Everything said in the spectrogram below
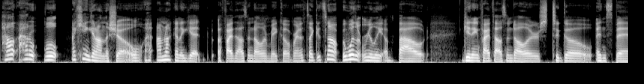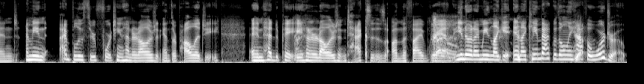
how how do well I can't get on the show. I'm not going to get a five thousand dollar makeover, and it's like it's not. It wasn't really about getting $5,000 to go and spend. I mean, I blew through $1,400 in Anthropologie and had to pay $800 in taxes on the five grand. You know what I mean? Like, and I came back with only half yeah. a wardrobe.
